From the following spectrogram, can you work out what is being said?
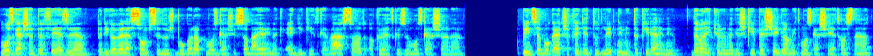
Mozgását befejezően pedig a vele szomszédos bogarak mozgási szabályainak egyikét kell választanod a következő mozgásánál. A pince bogár csak egyet tud lépni, mint a királynő, de van egy különleges képessége, amit mozgás helyett használhat.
